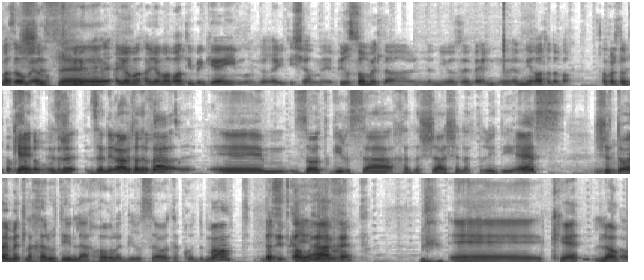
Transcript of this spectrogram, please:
מה זה אומר? שזה- היום, היום עברתי בגיים וראיתי שם אה, פרסומת לניו הזה והם הם נראה אותו דבר. אבל כן, זה, זה נראה אותו דבר. אמ, זאת גרסה חדשה של ה-3DS, שתואמת לחלוטין לאחור לגרסאות הקודמות. does it come with a new hat? אה, כן, לא. אוקיי,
